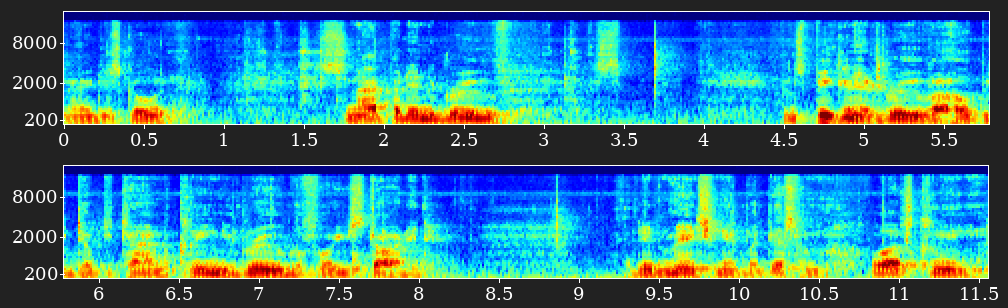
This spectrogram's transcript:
Now you just go and snap it in the groove. And speaking of the groove, I hope you took the time to clean your groove before you started. I didn't mention it, but this one was clean.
